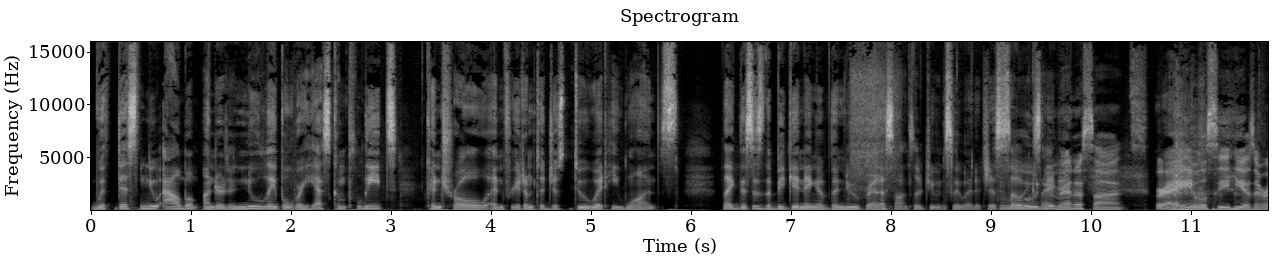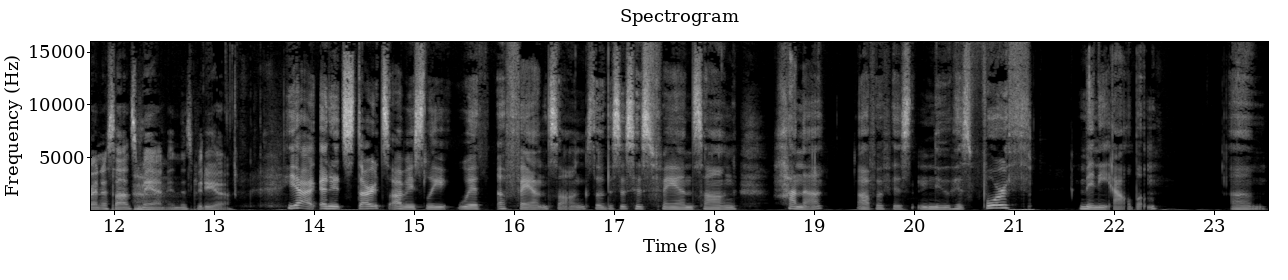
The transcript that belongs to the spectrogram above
with this new album under the new label where he has complete control and freedom to just do what he wants. Like this is the beginning of the new renaissance of Junsu and it's just so Ooh, exciting. new renaissance. Right? Yeah, you will see he is a renaissance man in this video. Yeah, and it starts obviously with a fan song. So this is his fan song Hana off of his new his fourth mini album. Um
